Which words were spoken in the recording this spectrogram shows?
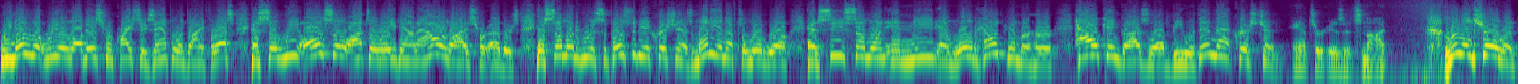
We know what real love is from Christ's example in dying for us, and so we also ought to lay down our lives for others. If someone who is supposed to be a Christian has money enough to live well and sees someone in need and won't help him or her, how can God's love be within that Christian? Answer is it's not. Little children,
